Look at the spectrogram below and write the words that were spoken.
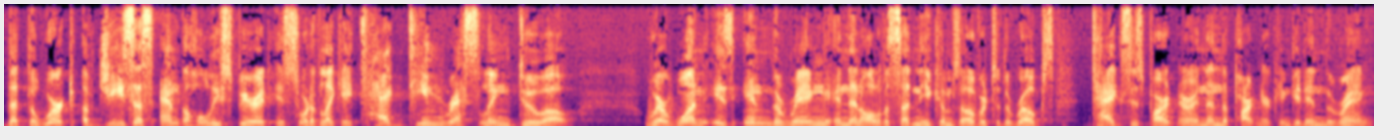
that the work of Jesus and the Holy Spirit is sort of like a tag team wrestling duo where one is in the ring and then all of a sudden he comes over to the ropes, tags his partner, and then the partner can get in the ring.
